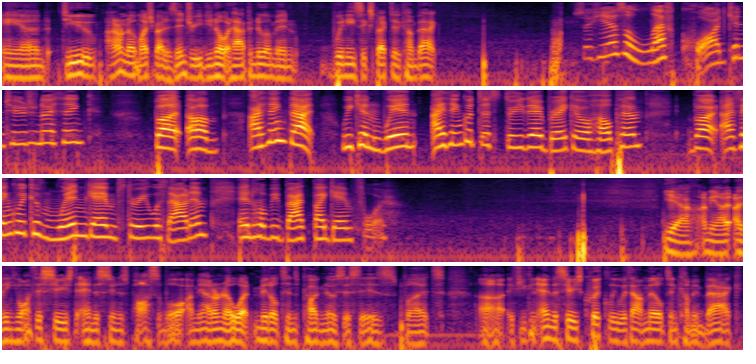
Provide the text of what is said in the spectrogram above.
And do you? I don't know much about his injury. Do you know what happened to him and when he's expected to come back? So he has a left quad contusion, I think. But um, I think that we can win. I think with this three day break, it will help him. But I think we can win game three without him, and he'll be back by game four. Yeah, I mean, I, I, think you want this series to end as soon as possible. I mean, I don't know what Middleton's prognosis is, but uh, if you can end the series quickly without Middleton coming back,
